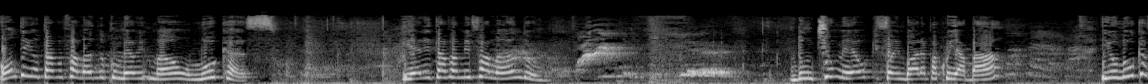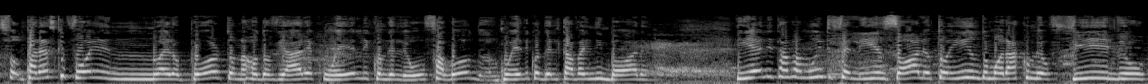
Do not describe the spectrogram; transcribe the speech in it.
Ontem eu estava falando com meu irmão Lucas e ele estava me falando de um tio meu que foi embora para Cuiabá. E o Lucas parece que foi no aeroporto, na rodoviária com ele, quando ele ou falou com ele quando ele estava indo embora. E ele estava muito feliz. Olha, eu estou indo morar com meu filho.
